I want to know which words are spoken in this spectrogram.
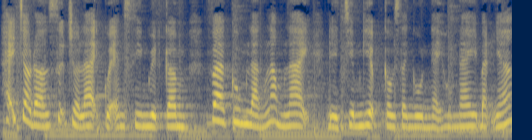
Hãy chào đón sự trở lại của MC Nguyệt Cầm và cùng lắng lòng lại để chiêm nghiệm câu danh ngôn ngày hôm nay bạn nhé.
